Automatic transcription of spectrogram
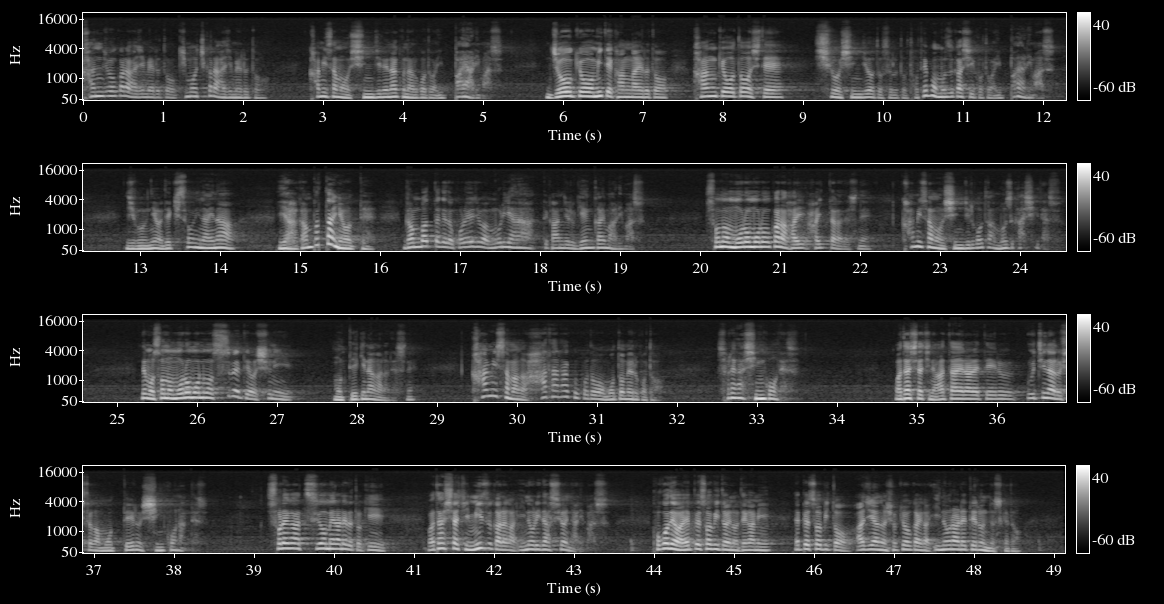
感情から始めると気持ちから始めると神様を信じれなくなることがいっぱいあります。状況を見て考えると環境を通して主を信じようとするととても難しいことがいっぱいあります。自分にはできそうにないな。いや頑張ったんよって。頑張ったけどこれ以上は無理やなって感じる限界もあります。そのもろもろから入ったらですね神様を信じることは難しいです。でもそのもろもろの全てを主に持っていきながらですね神様が働くことを求めることそれが信仰です。私たちに与えられている内なる人が持っている信仰なんです。それが強められる時私たち自らが祈り出すようになります。ここではエペソビトへの手紙エペソビトアジアの諸教会が祈られてるんですけど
